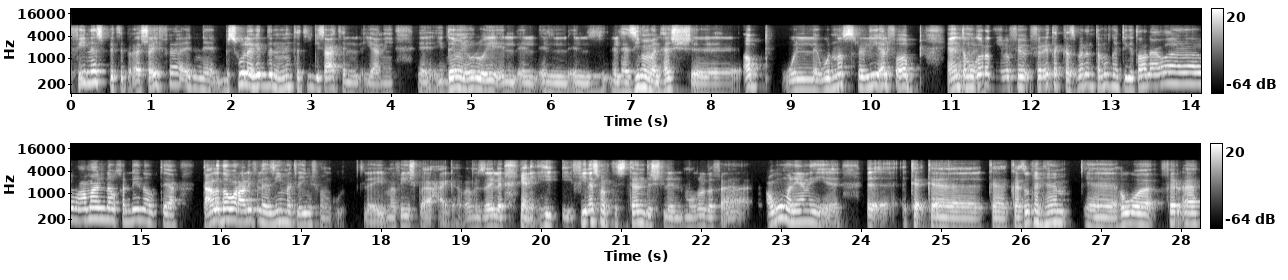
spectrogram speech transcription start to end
في ناس بتبقى شايفة إن بسهولة جدا إن أنت تيجي ساعة ال يعني دايما يقولوا إيه ال ال ال ال الهزيمة ملهاش أب والنصر ليه ألف أب. يعني أنت مجرد فرقتك كسبانة أنت ممكن تيجي طالع وعملنا وخلينا وبتاع. تعال دور عليه في الهزيمة تلاقيه مش موجود تلاقيه ما فيش بقى حاجة. فاهم إزاي؟ يعني في ناس ما بتستندش للموضوع ده. فعموما يعني ك ك ك كتوتنهام هو فرقة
